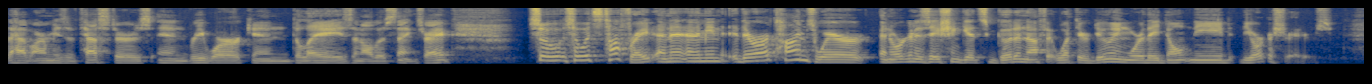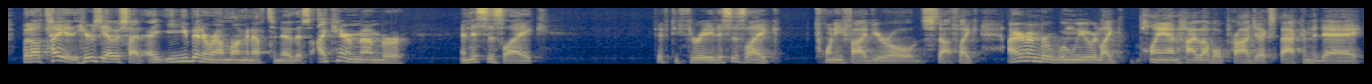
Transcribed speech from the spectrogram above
to have armies of testers and rework and delays and all those things. Right. So, so it's tough, right? And, and I mean, there are times where an organization gets good enough at what they're doing where they don't need the orchestrators. But I'll tell you, here's the other side. You've been around long enough to know this. I can remember, and this is like 53. This is like 25 year old stuff. Like I remember when we would like plan high level projects back in the day,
